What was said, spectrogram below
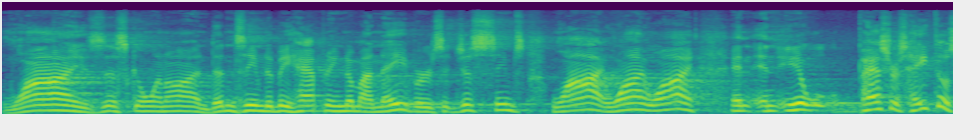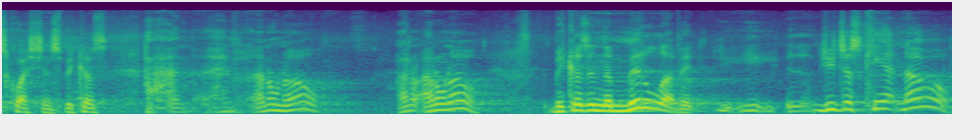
Why is this going on? Doesn't seem to be happening to my neighbors. It just seems, why, why, why? And, and you know, pastors hate those questions because I, I, I don't know. I don't, I don't know. Because in the middle of it, you, you just can't know.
